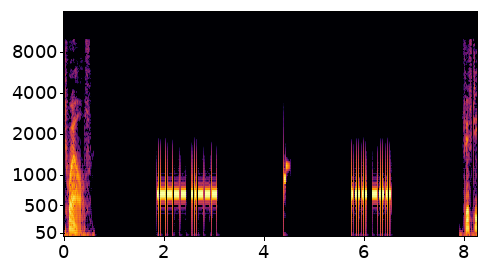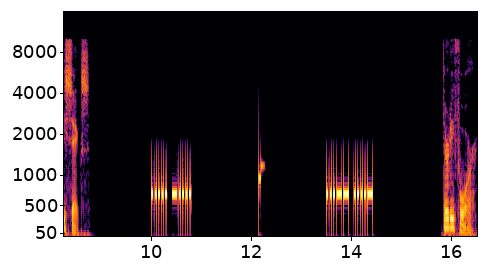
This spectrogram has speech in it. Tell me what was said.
12. 56. 34.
